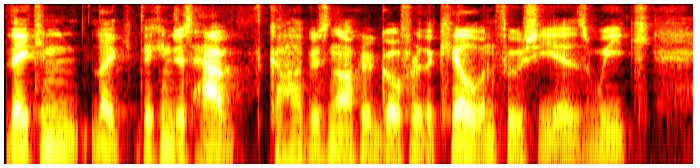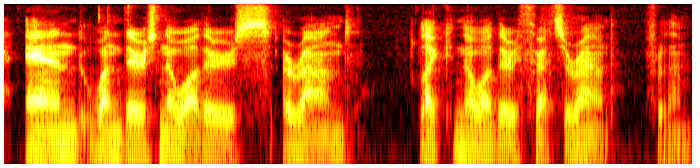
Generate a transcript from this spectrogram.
they can like they can just have Kahaku's knocker go for the kill when Fushi is weak and when there's no others around, like no other threats around for them.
